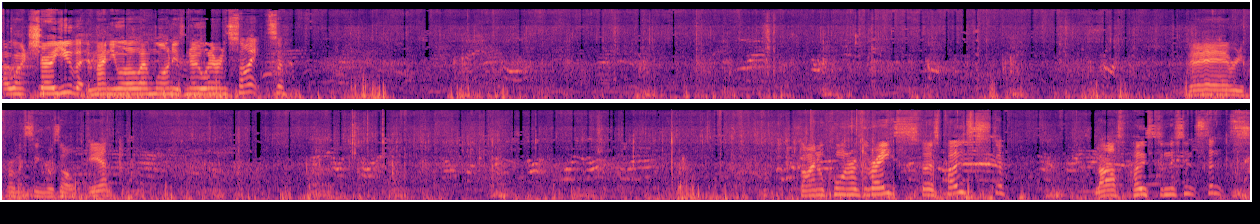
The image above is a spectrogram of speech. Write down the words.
I won't show you, but Emmanuel M1 is nowhere in sight. Very promising result here. Final corner of the race, first post. Last post in this instance.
